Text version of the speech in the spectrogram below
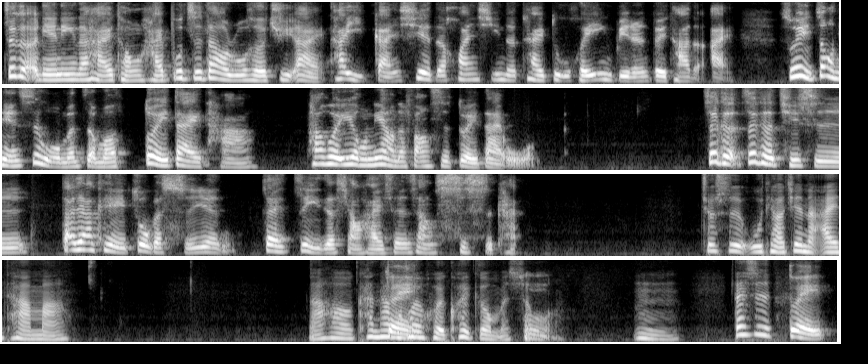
好。这个年龄的孩童还不知道如何去爱，他以感谢的欢欣的态度回应别人对他的爱，所以重点是我们怎么对待他，他会用那样的方式对待我。这个这个其实大家可以做个实验，在自己的小孩身上试试看，就是无条件的爱他吗？然后看他们会回馈给我们什么？嗯，嗯，但是对，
